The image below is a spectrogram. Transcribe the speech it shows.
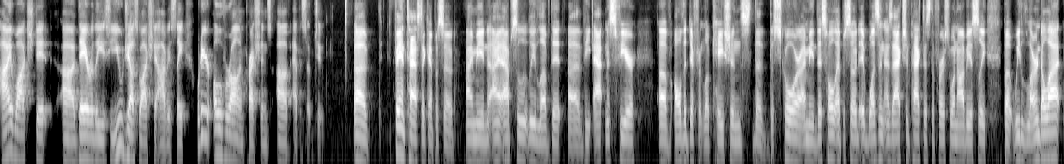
I watched it uh, day of release. You just watched it, obviously. What are your overall impressions of episode two? Uh, fantastic episode. I mean, I absolutely loved it. Uh, the atmosphere of all the different locations, the the score. I mean, this whole episode it wasn't as action packed as the first one, obviously, but we learned a lot.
